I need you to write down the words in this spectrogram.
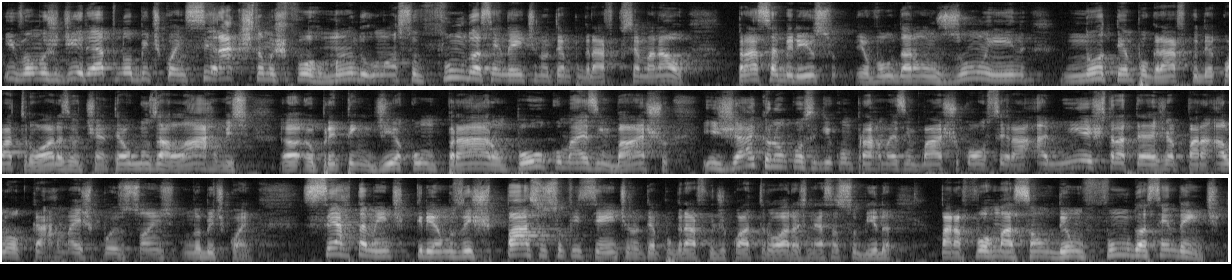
e vamos direto no Bitcoin. Será que estamos formando o nosso fundo ascendente no tempo gráfico semanal? Para saber isso, eu vou dar um zoom in no tempo gráfico de 4 horas. Eu tinha até alguns alarmes, uh, eu pretendia comprar um pouco mais embaixo e já que eu não consegui comprar mais embaixo, baixo qual será a minha estratégia para alocar mais posições no Bitcoin. Certamente criamos espaço suficiente no tempo gráfico de 4 horas nessa subida para a formação de um fundo ascendente.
